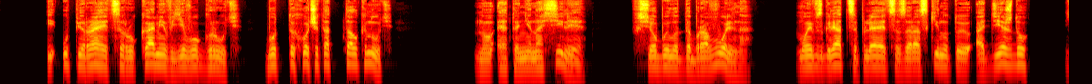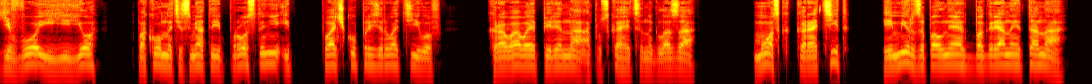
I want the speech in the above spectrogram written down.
и упирается руками в его грудь, будто хочет оттолкнуть. Но это не насилие. Все было добровольно. Мой взгляд цепляется за раскинутую одежду, его и ее, по комнате смятые простыни и пачку презервативов. Кровавая пелена опускается на глаза. Мозг коротит, и мир заполняют багряные тона.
